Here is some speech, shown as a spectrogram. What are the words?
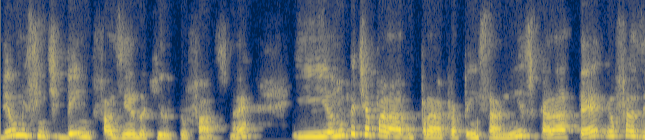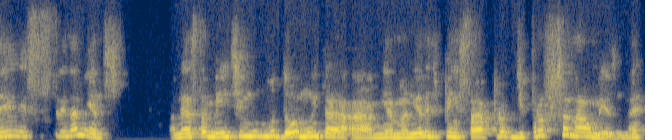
de eu me sentir bem fazendo aquilo que eu faço, né? E eu nunca tinha parado para pensar nisso, cara, até eu fazer esses treinamentos. Honestamente, mudou muito a, a minha maneira de pensar de profissional mesmo, né?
